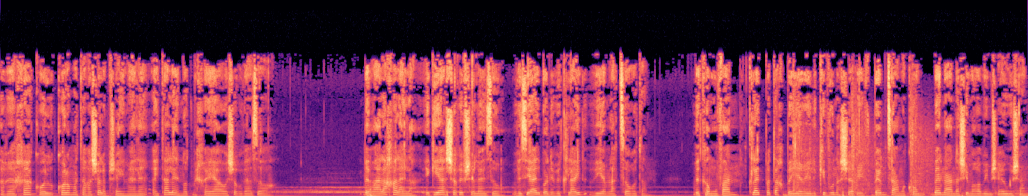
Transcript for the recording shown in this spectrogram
הרי אחרי הכל, כל המטרה של הפשעים האלה הייתה ליהנות מחיי העושר והזוהר. במהלך הלילה הגיע השריף של האזור, וזיהה את בוני וקלייד ואיים לעצור אותם. וכמובן, קלייד פתח בירי לכיוון השריף באמצע המקום בין האנשים הרבים שהיו שם.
